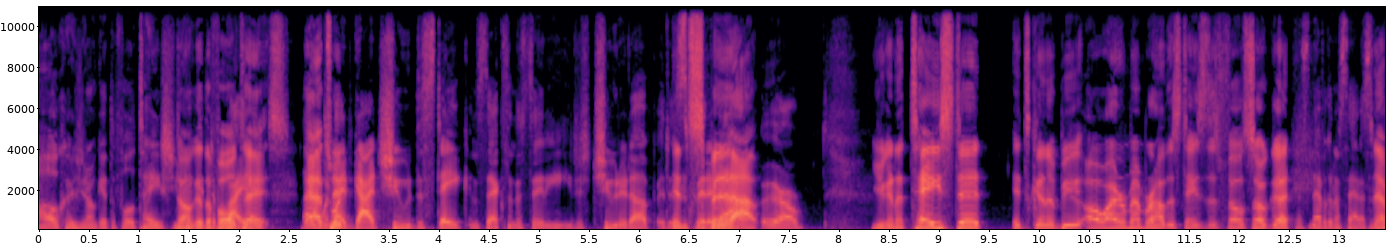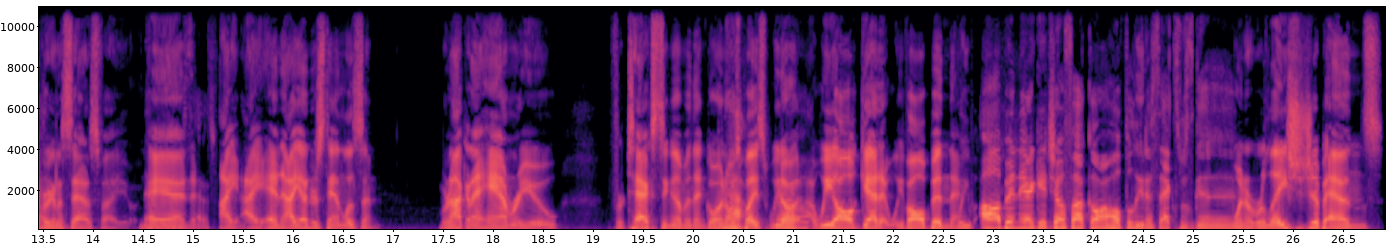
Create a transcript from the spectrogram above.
Oh, because you don't get the full taste. You Don't get the full taste. Like That's when what- that guy chewed the steak in Sex in the City. He just chewed it up and, And spit, spit it, it out. out. Yeah. You're gonna taste it. It's gonna be. Oh, I remember how this tastes. This felt so good. It's never gonna satisfy. It's never you. going to satisfy you. Never and satisfy I. I and I understand. Listen, we're not going to hammer you for texting him and then going to his place. We girl. don't. We all get it. We've all been there. We've all been there. Get your fuck on. Hopefully the sex was good. when a relationship ends,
